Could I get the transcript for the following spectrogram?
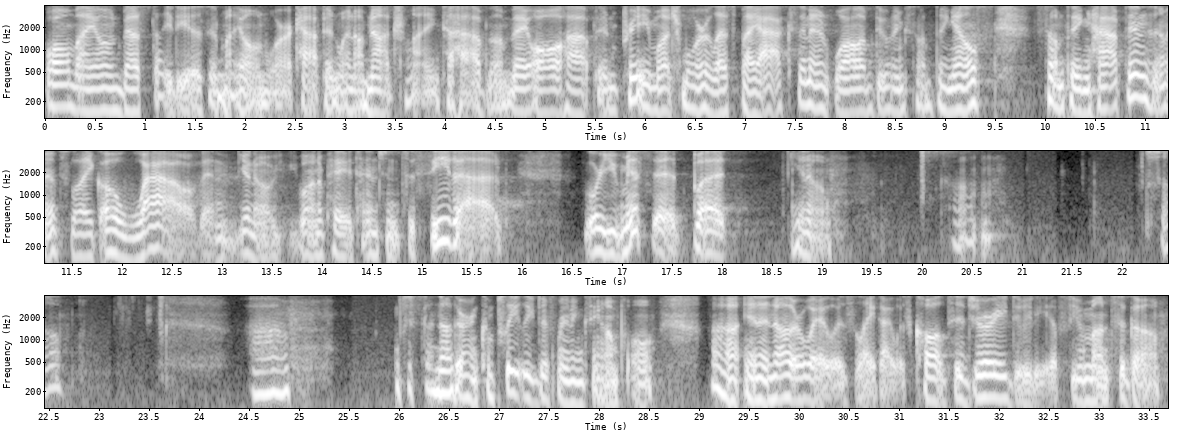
all my own best ideas in my own work happen when I'm not trying to have them. They all happen pretty much more or less by accident while I'm doing something else. Something happens and it's like, oh, wow. Then, you know, you want to pay attention to see that or you miss it. But, you know, um, so, uh, just another and completely different example. Uh, in another way, it was like I was called to jury duty a few months ago.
